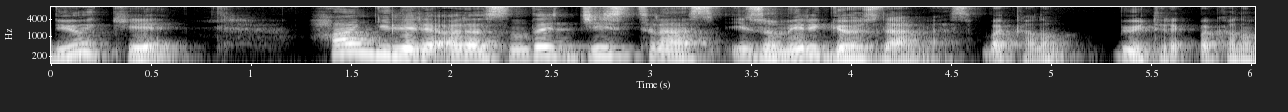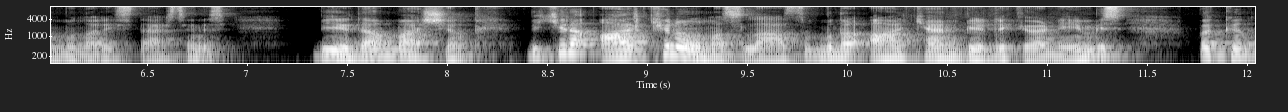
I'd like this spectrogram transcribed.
Diyor ki hangileri arasında cis trans izomeri gözlenmez? Bakalım. Büyüterek bakalım bunları isterseniz. Birden başlayalım. Bir kere alken olması lazım. Bunlar alken 1'deki örneğimiz. Bakın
